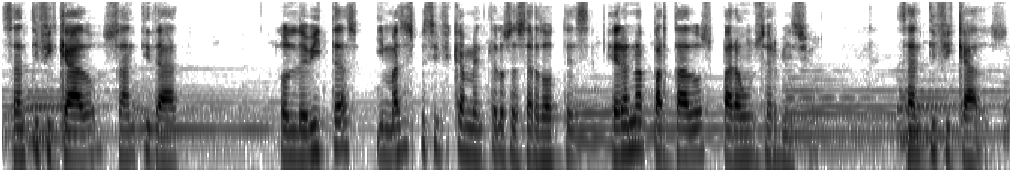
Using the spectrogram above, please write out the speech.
santificado, santidad. Los levitas y más específicamente los sacerdotes eran apartados para un servicio, santificados,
